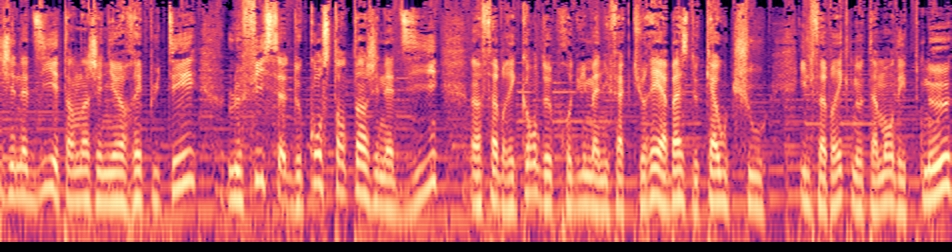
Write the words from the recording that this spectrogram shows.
Genazzi est un ingénieur réputé, le fils de Constantin Genazzi, un fabricant de produits manufacturés à base de caoutchouc. Il fabrique notamment des pneus,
